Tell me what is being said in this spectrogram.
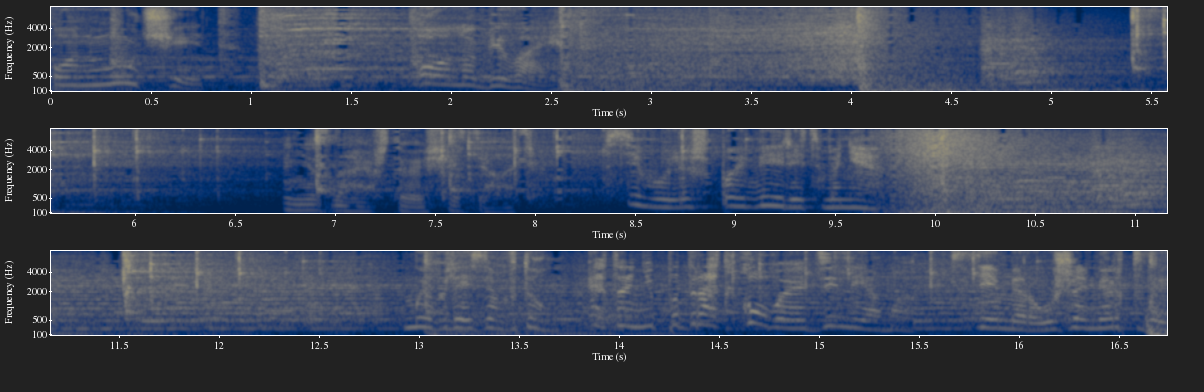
Он мучает. Он убивает. Не знаю, что еще сделать. Всего лишь поверить мне. Мы влезем в дом. Это не подростковая дилемма. Семеро уже мертвы.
